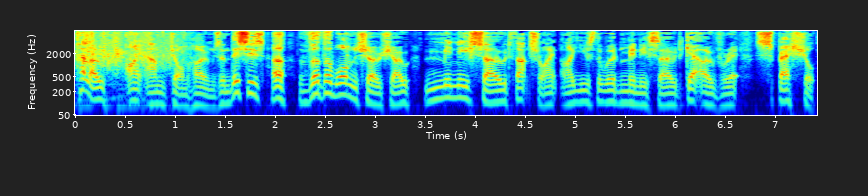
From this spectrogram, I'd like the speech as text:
Hello, I am Jon Holmes, and this is uh, the The One Show Show mini-sode. That's right, I use the word mini-sode. Get over it. Special.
